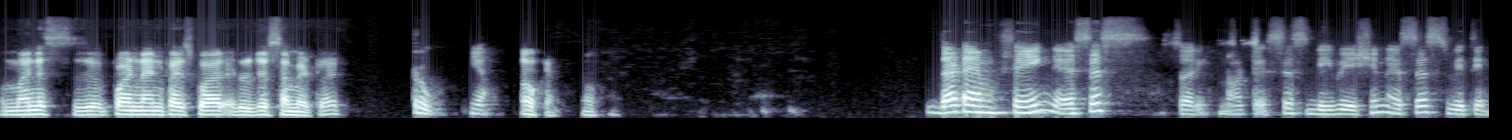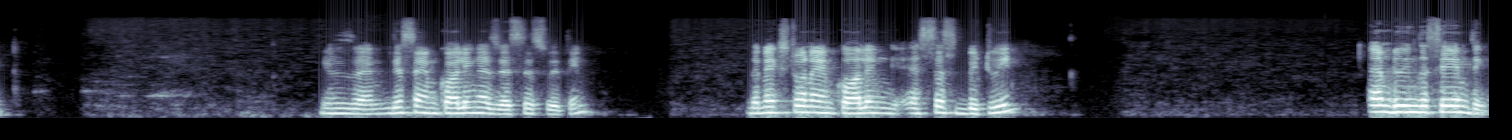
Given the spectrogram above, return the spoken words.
minus 0.95 square. It will just sum it, right? True. Yeah. Okay. Okay. that i'm saying ss sorry not ss deviation ss within this is I'm, this i'm calling as ss within the next one i'm calling ss between i'm doing the same thing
